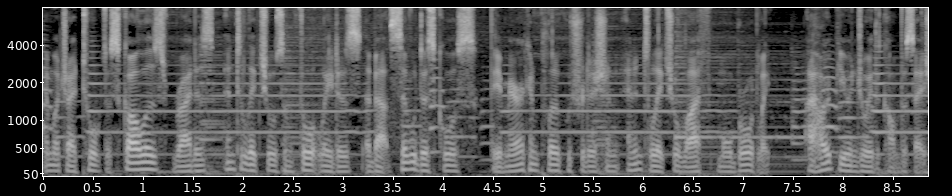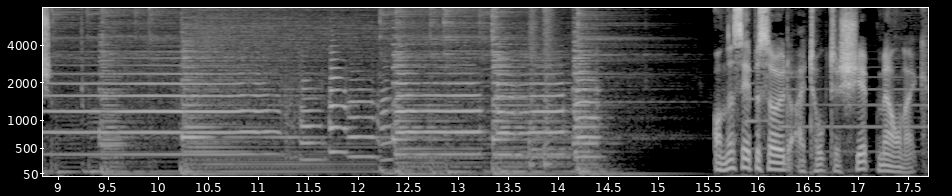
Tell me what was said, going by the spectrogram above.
in which I talk to scholars, writers, intellectuals, and thought leaders about civil discourse, the American political tradition, and intellectual life more broadly. I hope you enjoy the conversation. On this episode, I talked to Shep Melnick,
